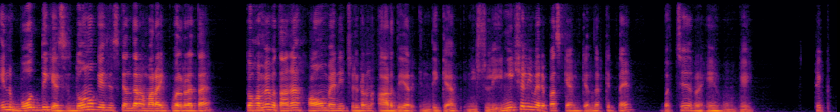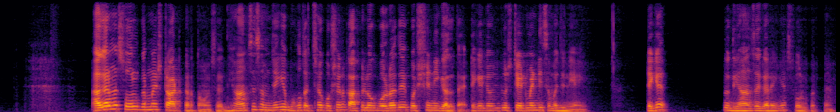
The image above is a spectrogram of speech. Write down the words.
इन बोथ दी केसेस दोनों केसेस के अंदर हमारा इक्वल रहता है। तो हमें बताना है how many children are there in the camp initially initially मेरे पास कैंप के अंदर कितने बच्चे रहे होंगे? ठीक? अगर मैं सोल्व करना स्टार्ट करता हूँ इसे, ध्यान से समझेंगे, बहुत अच्छा क्वेश्चन काफ़ी लोग बोल रहे थे क्वेश्चन ही गलत है। ठीक है? क्योंकि कुछ स्टेटमेंट ही समझ नहीं आई। ठीक है? तो ध्यान से करेंगे सोल्व करते हैं।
